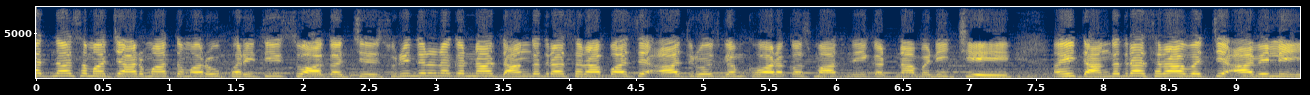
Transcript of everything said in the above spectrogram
આજના સમાચારમાં તમારું ફરીથી સ્વાગત છે. સુરેન્દ્રનગરના ધાંગધ્રા સરા પાસે આજ રોજ ગમખવાર અકસ્માતની ઘટના બની છે. અહીં ધાંગધ્રા સરા વચ્ચે આવેલી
